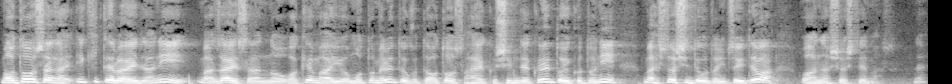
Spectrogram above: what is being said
まあ、お父さんが生きてる間に、まあ、財産の分け前を求めるということはお父さん早く死んでくれということに、まあ、等しいということについてはお話をしています。ね、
